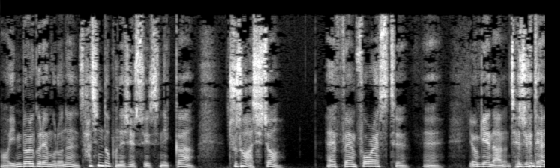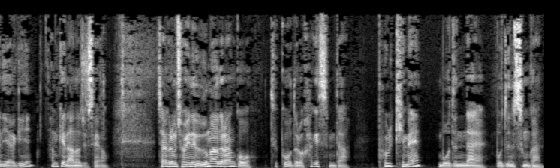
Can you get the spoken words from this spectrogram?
어, 인별그램으로는 사진도 보내실 수 있으니까 주소 아시죠? FM Forest. 예. 여기에 나, 제주에 대한 이야기 함께 나눠주세요. 자, 그럼 저희는 음악을 한 곡 듣고 오도록 하겠습니다. 폴킴의 모든 날, 모든 순간.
